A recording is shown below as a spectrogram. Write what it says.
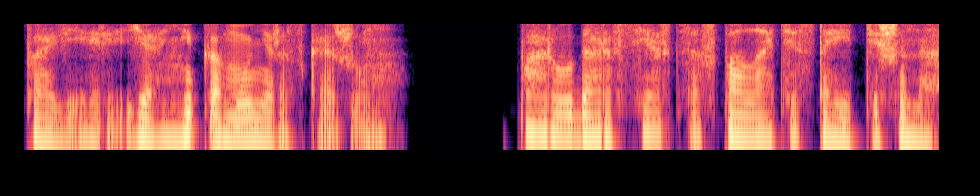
Поверь, я никому не расскажу. Пару ударов сердца в палате стоит тишина.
